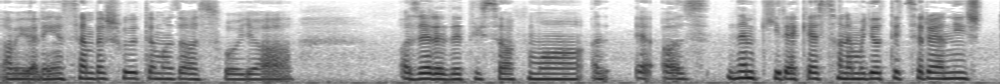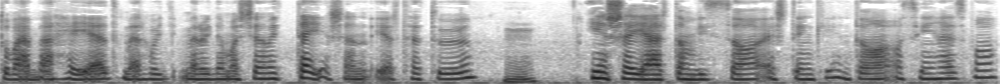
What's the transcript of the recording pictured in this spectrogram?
amivel én szembesültem, az az, hogy a, az eredeti szakma az nem kirekeszt, hanem hogy ott egyszerűen nincs továbbá helyed, mert hogy, mert hogy nem azt jelenti, hogy teljesen érthető. Hmm én se jártam vissza esténként a, a színházba,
